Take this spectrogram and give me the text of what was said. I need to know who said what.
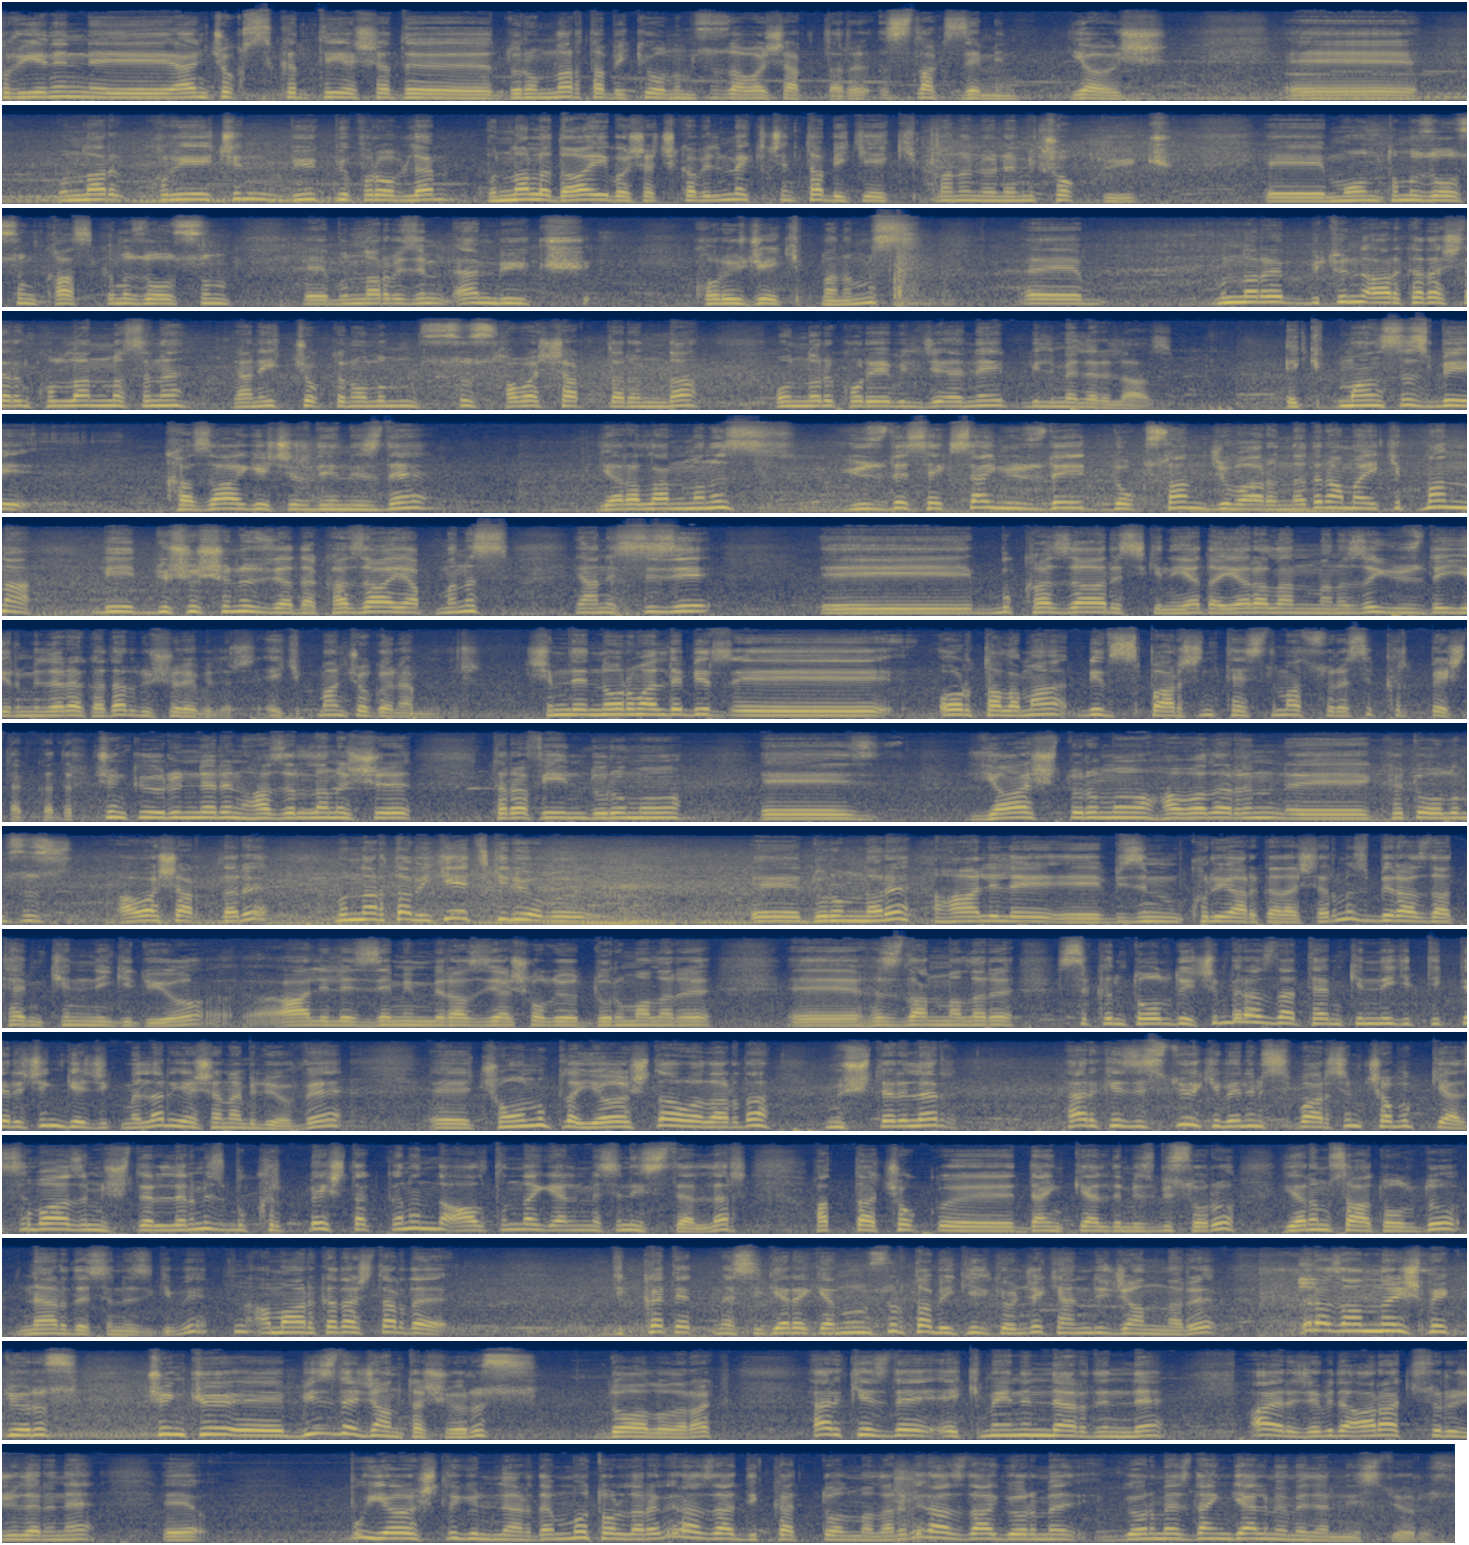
Speaker 1: kuryenin e, en çok sıkıntı yaşadığı durumlar tabii ki olumsuz hava şartları, ıslak zemin, yağış. E, bunlar kurye için büyük bir problem. Bunlarla daha iyi başa çıkabilmek için tabii ki ekipmanın önemi çok büyük. E, montumuz olsun, kaskımız olsun. Bunlar bizim en büyük koruyucu ekipmanımız. Bunları bütün arkadaşların kullanmasını yani hiç çoktan olumsuz hava şartlarında onları koruyabileceğini bilmeleri lazım. Ekipmansız bir kaza geçirdiğinizde yaralanmanız %80 %90 civarındadır ama ekipmanla bir düşüşünüz ya da kaza yapmanız yani sizi eee, bu kaza riskini ya da yaralanmanızı %20'lere kadar düşürebilir. Ekipman çok önemlidir. Şimdi normalde bir eee, ortalama bir siparişin teslimat süresi 45 dakikadır. Çünkü ürünlerin hazırlanışı, trafiğin durumu, eee, yağış durumu, havaların eee, kötü olumsuz hava şartları bunlar tabii ki etkiliyor bu e, durumları. Haliyle e, bizim kurye arkadaşlarımız biraz daha temkinli gidiyor. Haliyle zemin biraz yaş oluyor. Durmaları, e, hızlanmaları sıkıntı olduğu için biraz daha temkinli gittikleri için gecikmeler yaşanabiliyor. Ve e, çoğunlukla yağışlı havalarda müşteriler Herkes istiyor ki benim siparişim çabuk gelsin. Bazı müşterilerimiz bu 45 dakikanın da altında gelmesini isterler. Hatta çok e, denk geldiğimiz bir soru yarım saat oldu neredesiniz gibi. Ama arkadaşlar da dikkat etmesi gereken unsur tabii ki ilk önce kendi canları. Biraz anlayış bekliyoruz. Çünkü e, biz de can taşıyoruz doğal olarak. Herkes de ekmeğinin derdinde. Ayrıca bir de araç sürücülerine e, bu yağışlı günlerde motorlara biraz daha dikkatli olmaları, biraz daha görme, görmezden gelmemelerini istiyoruz.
